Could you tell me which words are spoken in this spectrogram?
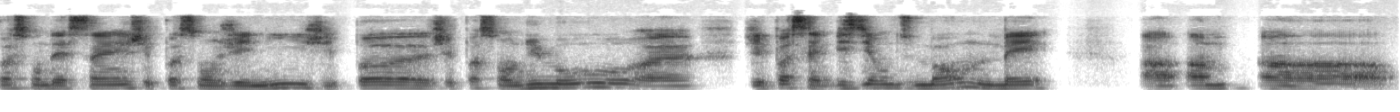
pas son dessin, j'ai pas son génie, j'ai pas, pas son humour, euh, j'ai pas sa vision du monde, mais en,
